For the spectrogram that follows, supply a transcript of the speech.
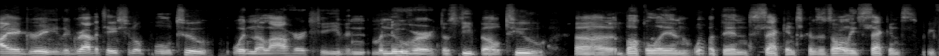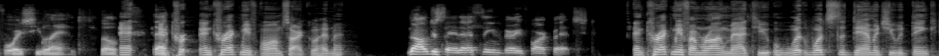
I agree. The gravitational pull too wouldn't allow her to even maneuver the seatbelt to uh, buckle in within seconds because it's only seconds before she lands. So And, That- and, cor- and correct me if, oh, I'm sorry. Go ahead, Matt. no, I'm just saying that seems very far fetched. And correct me if I'm wrong, Matt. You what what's the damage you would think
